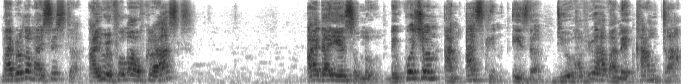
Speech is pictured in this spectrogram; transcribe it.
My brother, my sister, are you a follower of Christ? Either yes or no. The question I'm asking is that do you have you have an encounter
